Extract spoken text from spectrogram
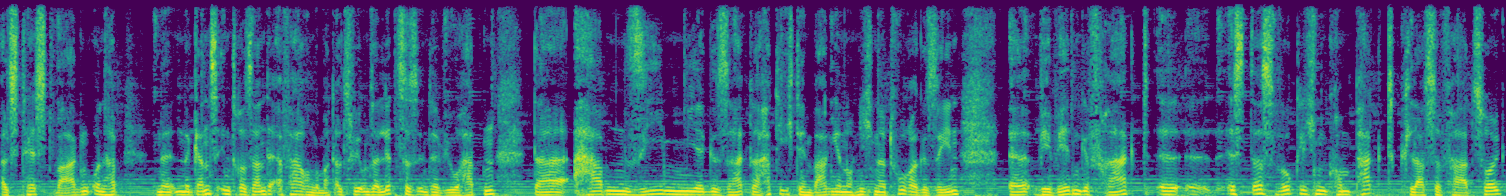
als Testwagen und habe eine, eine ganz interessante Erfahrung gemacht. Als wir unser letztes Interview hatten, da haben Sie mir gesagt, da hatte ich den Wagen ja noch nicht Natura gesehen, äh, wir werden gefragt, äh, äh ist das wirklich ein Kompaktklasse-Fahrzeug?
